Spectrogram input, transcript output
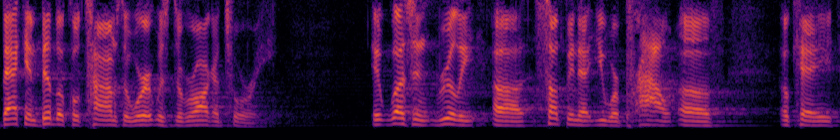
Back in biblical times, the word was derogatory. It wasn't really uh, something that you were proud of, okay?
